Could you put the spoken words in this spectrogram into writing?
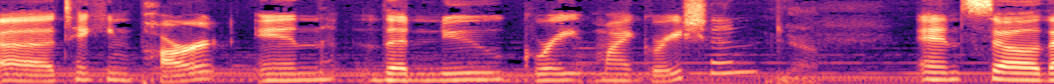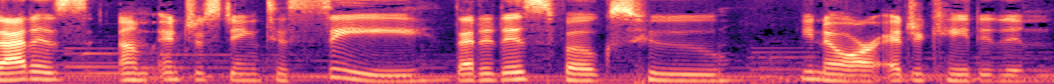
uh, taking part in the new Great Migration. And so that is um, interesting to see that it is folks who, you know, are educated and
